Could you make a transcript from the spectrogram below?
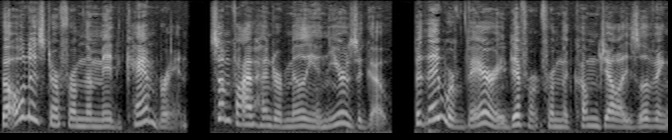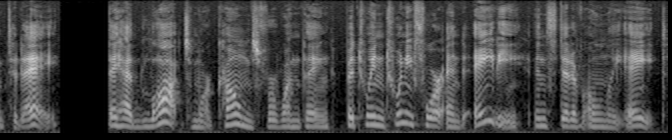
The oldest are from the mid Cambrian, some 500 million years ago, but they were very different from the comb jellies living today. They had lots more combs, for one thing, between 24 and 80 instead of only 8.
